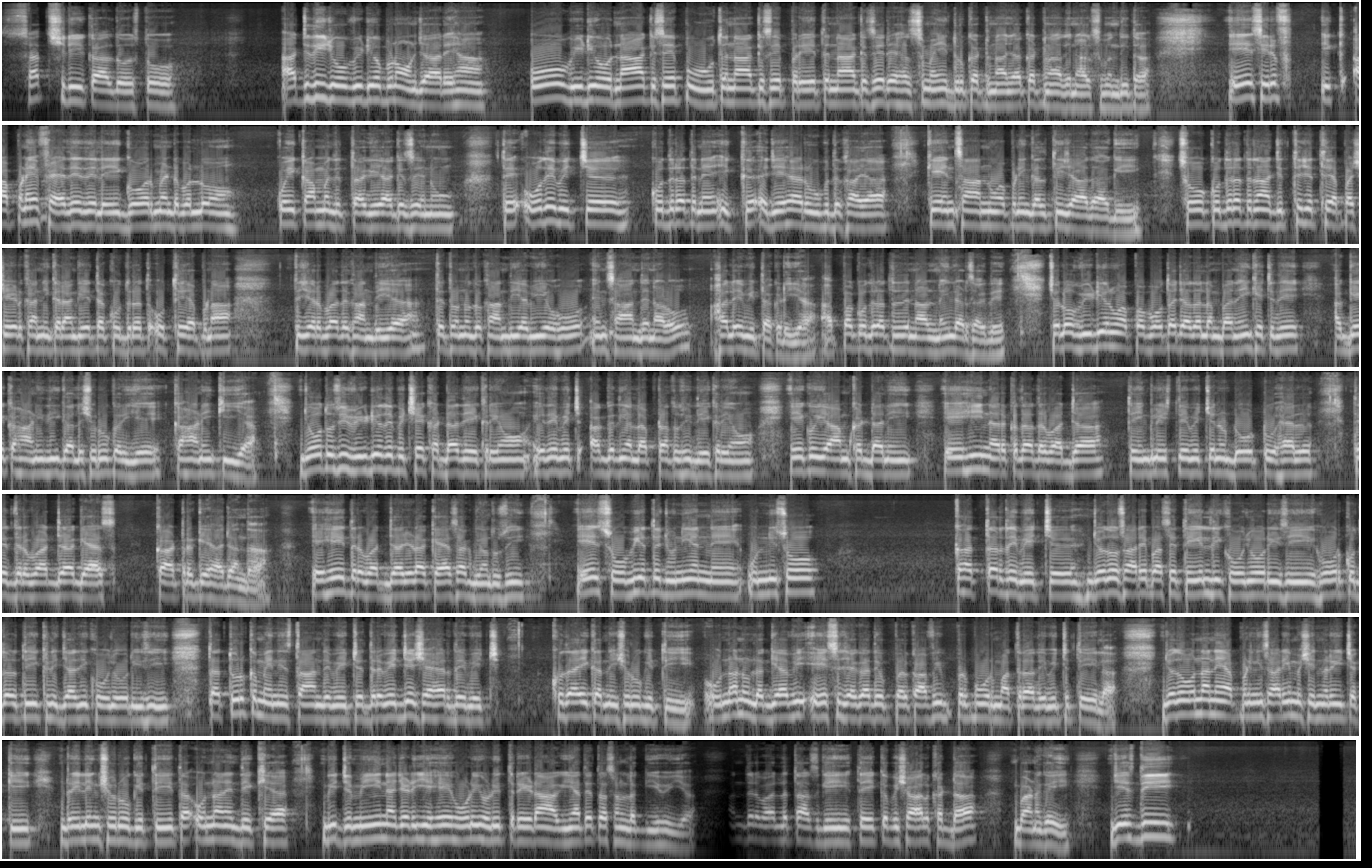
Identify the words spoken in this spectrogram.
ਸਤਿ ਸ਼੍ਰੀ ਅਕਾਲ ਦੋਸਤੋ। ਅੱਜ ਦੀ ਜੋ ਵੀਡੀਓ ਬਣਾਉਣ ਜਾ ਰਹੇ ਹਾਂ, ਉਹ ਵੀਡੀਓ ਨਾ ਕਿਸੇ ਭੂਤ, ਨਾ ਕਿਸੇ ਪ੍ਰੇਤ, ਨਾ ਕਿਸੇ ਰਹੱਸਮਈ ਦੁਰਘਟਨਾ ਜਾਂ ਘਟਨਾ ਦੇ ਨਾਲ ਸੰਬੰਧਿਤ ਆ। ਇਹ ਸਿਰਫ ਇੱਕ ਆਪਣੇ ਫਾਇਦੇ ਦੇ ਲਈ ਗਵਰਨਮੈਂਟ ਵੱਲੋਂ ਕੋਈ ਕੰਮ ਦਿੱਤਾ ਗਿਆ ਕਿਸੇ ਨੂੰ ਤੇ ਉਹਦੇ ਵਿੱਚ ਕੁਦਰਤ ਨੇ ਇੱਕ ਅਜਿਹਾ ਰੂਪ ਦਿਖਾਇਆ ਕਿ ਇਨਸਾਨ ਨੂੰ ਆਪਣੀ ਗਲਤੀ ਯਾਦ ਆ ਗਈ। ਸੋ ਕੁਦਰਤ ਨਾਲ ਜਿੱਥੇ ਜਿੱਥੇ ਆਪਾਂ ਛੇੜਖਾਨੀ ਕਰਾਂਗੇ ਤਾਂ ਕੁਦਰਤ ਉੱਥੇ ਆਪਣਾ ਤਜਰਬਾ ਦਿਖਾਉਂਦੀ ਆ ਤੇ ਤੁਹਾਨੂੰ ਦਿਖਾਉਂਦੀ ਆ ਵੀ ਉਹ ਇਨਸਾਨ ਦੇ ਨਾਲੋਂ ਹਲੇ ਵੀ ਤਕੜੀ ਆ। ਆਪਾਂ ਕੁਦਰਤ ਦੇ ਨਾਲ ਨਹੀਂ ਲੜ ਸਕਦੇ। ਚਲੋ, ਵੀਡੀਓ ਨੂੰ ਆਪਾਂ ਬਹੁਤਾ ਜ਼ਿਆਦਾ ਲੰਬਾ ਨਹੀਂ ਖਿੱਚਦੇ। ਅੱਗੇ ਕਹਾਣੀ ਦੀ ਗੱਲ ਸ਼ੁਰੂ ਕਰੀਏ। ਕਹਾਣੀ ਕੀ ਆ? ਜੋ ਤੁਸੀਂ ਵੀਡੀਓ ਦੇ ਪਿੱਛੇ ਖੱਡਾ ਦੇਖ ਰਹੇ ਹੋ, ਇਹਦੇ ਵਿੱਚ ਅੱਗ ਦੀਆਂ ਲਪਟਾਂ ਤੁਸੀਂ ਦੇਖ ਰਹੇ ਹੋ। ਇਹ ਕੋਈ ਆਮ ਖੱਡਾ ਨਹੀਂ। ਇਹੀ ਨਰਕ ਦਾ ਦਰਵਾਜ਼ਾ ਤੇ ਇੰਗਲਿਸ਼ ਦੇ ਵਿੱਚ ਇਹਨੂੰ ਡੋਰ ਟੂ ਹੈਲ ਤੇ ਦਰਵਾਜ਼ਾ ਗੈਸ ਕਾਟਰ ਕਿਹਾ ਜਾਂਦਾ। ਇਹ ਦਰਵਾਜ਼ਾ ਜਿਹੜਾ ਕਹਿ ਸਕਦੇ ਹੋ ਤੁਸੀਂ ਇਹ ਸੋਵੀਅਤ ਯੂਨੀਅਨ ਨੇ 1971 ਦੇ ਵਿੱਚ ਜਦੋਂ ਸਾਰੇ ਪਾਸੇ ਤੇਲ ਦੀ ਖੋਜ ਹੋ ਰਹੀ ਸੀ, ਹੋਰ ਕੁਦਰਤੀ ਖਣਿਜਾਂ ਦੀ ਖੋਜ ਹੋ ਰਹੀ ਸੀ, ਤਾਂ ਤੁਰਕਮੇਨਿਸਤਾਨ ਦੇ ਵਿੱਚ, ਦਰਵੇਜੇ ਸ਼ਹਿਰ ਦੇ ਵਿੱਚ ਖੁਦਾਈ ਕਰਨੀ ਸ਼ੁਰੂ ਕੀਤੀ। ਉਹਨਾਂ ਨੂੰ ਲੱਗਿਆ ਵੀ ਇਸ ਜਗ੍ਹਾ ਦੇ ਉੱਪਰ ਕਾਫੀ ਭਰਪੂਰ ਮਾਤਰਾ ਦੇ ਵਿੱਚ ਤੇਲ ਆ। ਜਦੋਂ ਉਹਨਾਂ ਨੇ ਆਪਣੀ ਸਾਰੀ ਮਸ਼ੀਨਰੀ ਚੱਕੀ, ਡ੍ਰਿਲਿੰਗ ਸ਼ੁਰੂ ਕੀਤੀ, ਤਾਂ ਉਹਨਾਂ ਨੇ ਦੇਖਿਆ ਵੀ ਜ਼ਮੀਨ ਆ ਜਿਹੜੀ, ਇਹ ਹੌਲੀ ਹੌਲੀ ਤਰੇੜਾਂ ਆ ਗਈਆਂ ਤੇ ਧਸਣ ਲੱਗੀ ਹੋਈ ਆ। ਅੰਦਰ ਵੱਲ ਧਸ ਗਈ ਤੇ ਇੱਕ ਵਿਸ਼ਾਲ ਖੱਡਾ ਬਣ ਗਈ, ਜਿਸ ਦੀ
